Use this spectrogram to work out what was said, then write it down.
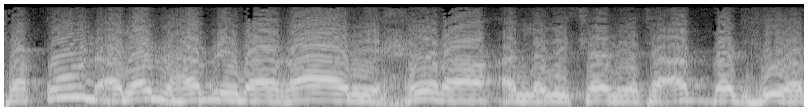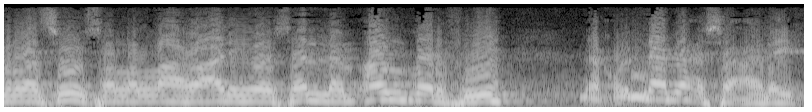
تقول أذهب إلى غار حراء الذي كان يتعبد فيه الرسول صلى الله عليه وسلم أنظر فيه نقول لا بأس عليك.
